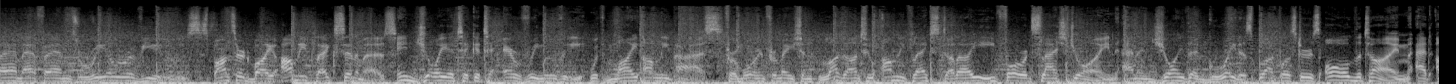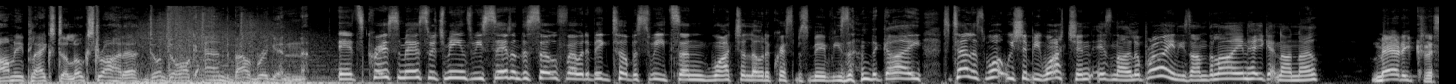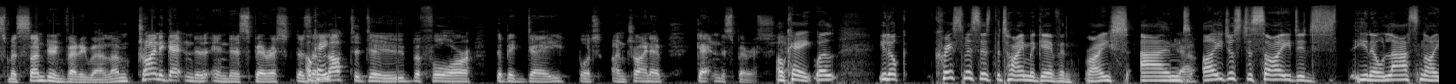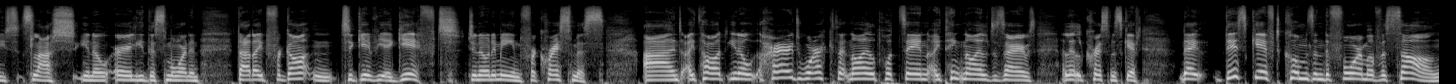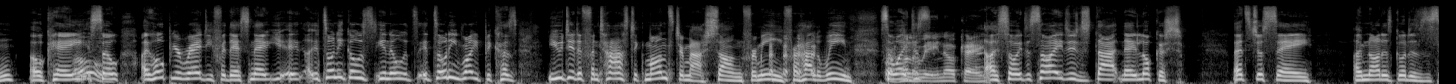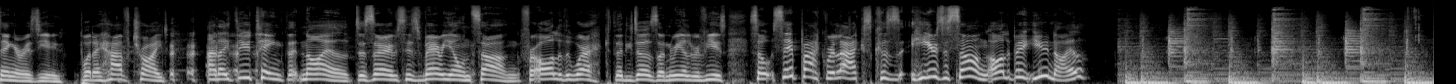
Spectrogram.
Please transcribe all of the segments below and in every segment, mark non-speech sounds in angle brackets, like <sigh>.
LMFM's Real Reviews, sponsored by Omniplex Cinemas. Enjoy a ticket to every movie with My OmniPass. For more information, log on to omniplex.ie forward slash join and enjoy the greatest blockbusters all the time at Omniplex Deluxe Drogheda, Dundalk, and Balbriggan. It's Christmas, which means we sit on the sofa with a big tub of sweets and watch a load of Christmas movies. <laughs> And the guy to tell us what we should be watching is Niall O'Brien. He's on the line. How you getting on, Niall? Merry Christmas. I'm doing very well. I'm trying to get in the in the spirit. There's Okay. a lot to do before the big day, but I'm trying to get in the spirit. Okay, well, you look, Christmas is the time of giving, right? And Yeah. I just decided, you know, last night slash, you know, early this morning that I'd forgotten to give you a gift. Do you know what I mean? For Christmas. And I thought, you know, hard work that Niall puts in, I think Niall deserves a little Christmas gift. Now, this gift comes in the form of a song, okay? Oh. So I hope you're ready for this. Now, you, it, it's only goes, you know, it's, it's only right because you did a fantastic Monster Mash song for me for <laughs> Halloween. So For I Halloween, okay. uh, so I decided that now look at, let's just say I'm not as good as a singer as you, but I have tried, and I do think that Niall deserves his very own song for all of the work that he does on Real Reviews. So sit back, relax, because here's a song all about you, Niall.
